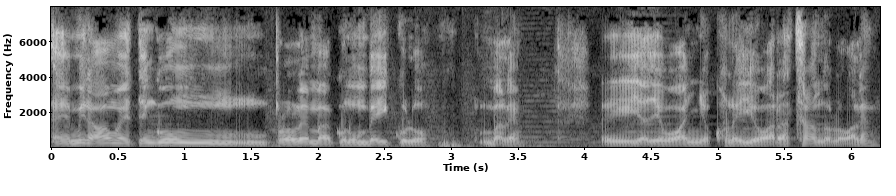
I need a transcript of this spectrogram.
eh, mira, hombre, tengo un problema con un vehículo, ¿vale? Y ya llevo años con ello arrastrándolo, ¿vale?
